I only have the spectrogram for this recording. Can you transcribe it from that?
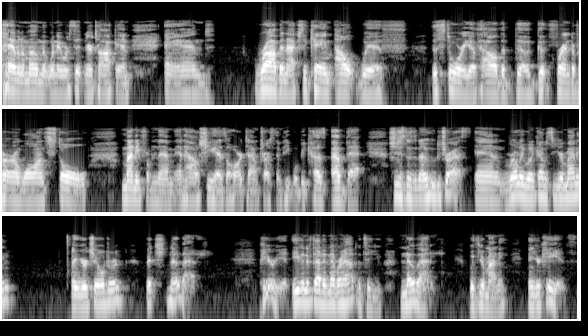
having a moment when they were sitting there talking and Robyn actually came out with the story of how the, the good friend of her and Juan stole money from them and how she has a hard time trusting people because of that. She just doesn't know who to trust. And really, when it comes to your money and your children, bitch, nobody. Period. Even if that had never happened to you, nobody with your money and your kids.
